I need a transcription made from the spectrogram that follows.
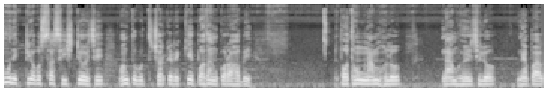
এমন একটি অবস্থা সৃষ্টি হয়েছে, অন্তর্বর্তী সরকারে কে প্রদান করা হবে? প্রথম নাম হলো, নাম হয়েছিল নেপাল,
